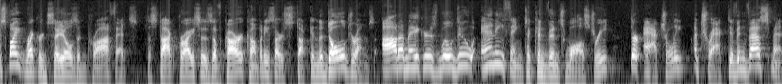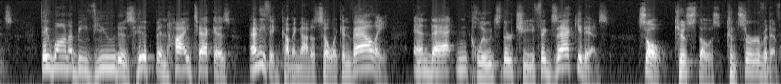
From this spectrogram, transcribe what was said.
Despite record sales and profits, the stock prices of car companies are stuck in the doldrums. Automakers will do anything to convince Wall Street they're actually attractive investments. They want to be viewed as hip and high tech as anything coming out of Silicon Valley, and that includes their chief executives. So kiss those conservative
